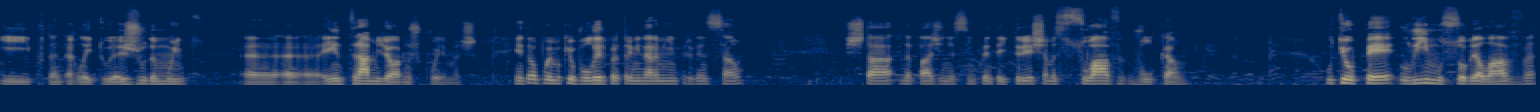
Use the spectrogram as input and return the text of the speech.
e, portanto, a releitura ajuda muito a, a, a entrar melhor nos poemas. Então, o poema que eu vou ler para terminar a minha intervenção está na página 53, chama-se Suave Vulcão. O teu pé, limo sobre a lava,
